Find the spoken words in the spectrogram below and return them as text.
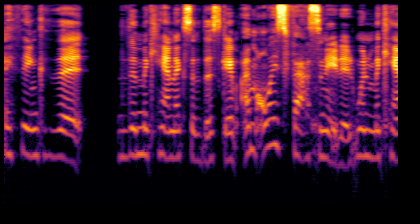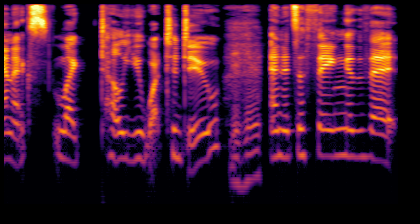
I think that the mechanics of this game, I'm always fascinated when mechanics like tell you what to do. Mhm. And it's a thing that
